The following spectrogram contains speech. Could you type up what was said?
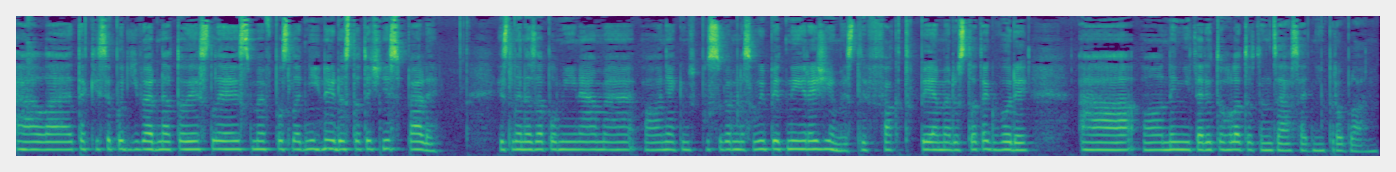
ale taky se podívat na to, jestli jsme v posledních dnech dostatečně spali, jestli nezapomínáme uh, nějakým způsobem na svůj pitný režim, jestli fakt pijeme dostatek vody a uh, není tady tohleto ten zásadní problém.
